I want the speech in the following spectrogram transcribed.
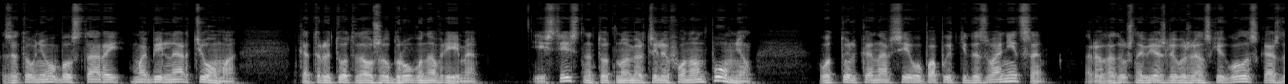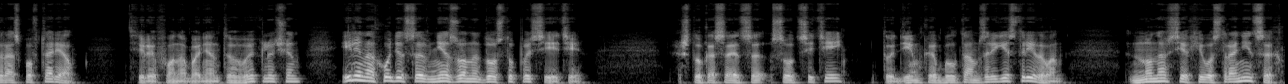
Зато у него был старый мобильный Артема, который тот одолжил другу на время. Естественно, тот номер телефона он помнил. Вот только на все его попытки дозвониться равнодушно вежливый женский голос каждый раз повторял. Телефон абонента выключен или находится вне зоны доступа сети. Что касается соцсетей, то Димка был там зарегистрирован, но на всех его страницах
